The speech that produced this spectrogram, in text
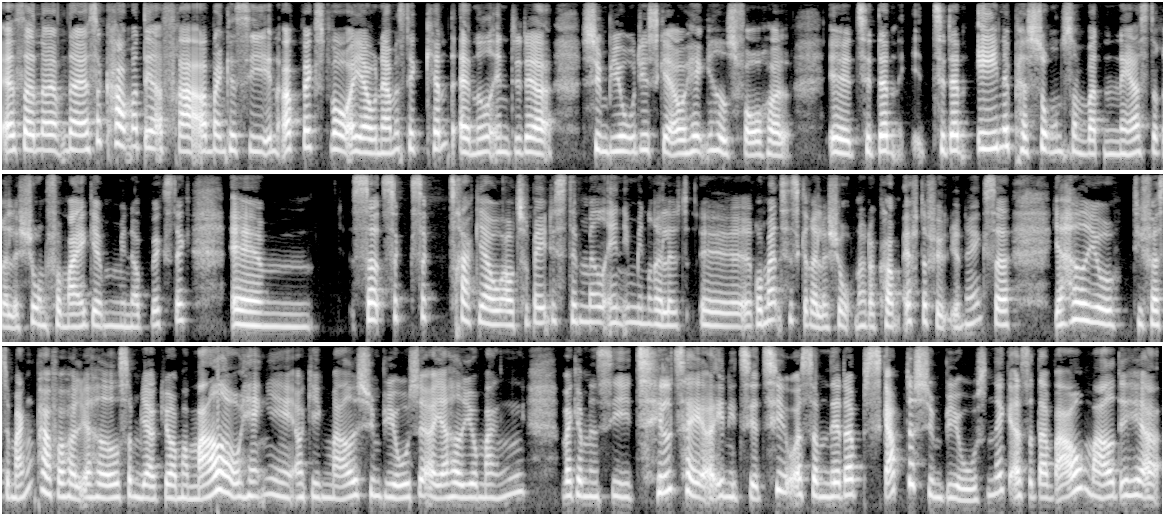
altså, når, når jeg så kommer derfra, og man kan sige en opvækst, hvor jeg jo nærmest ikke kendt andet end det der symbiotiske afhængighedsforhold øh, til, den, til den ene person, som var den næreste relation for mig gennem min opvækst. Ikke? Øhm, så, så, så trak jeg jo automatisk det med ind i mine rela- øh, romantiske relationer, der kom efterfølgende. Ikke? Så jeg havde jo de første mange parforhold, jeg havde, som jeg gjorde mig meget afhængig af, og gik meget i symbiose, og jeg havde jo mange, hvad kan man sige, tiltag og initiativer, som netop skabte symbiosen. Ikke? Altså der var jo meget det her,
